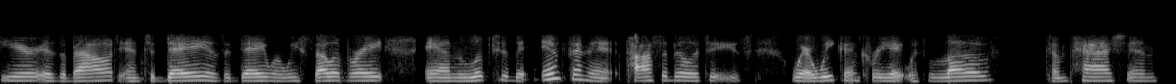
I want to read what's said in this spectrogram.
year is about. And today is a day when we celebrate and look to the infinite possibilities where we can create with love compassion,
